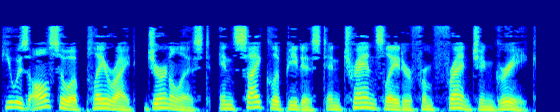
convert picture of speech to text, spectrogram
He was also a playwright, journalist, encyclopedist and translator from French and Greek.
